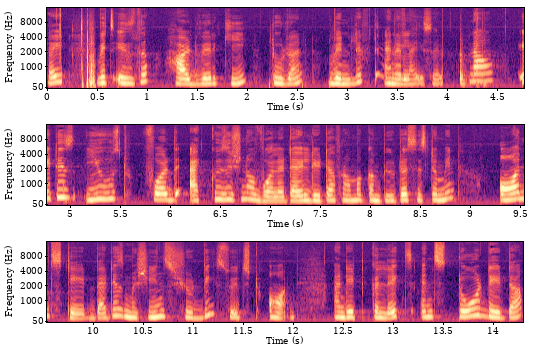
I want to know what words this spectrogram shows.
right which is the hardware key to run WinLift analyzer. Now it is used for the acquisition of volatile data from a computer system in on state that is machines should be switched on and it collects and store data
